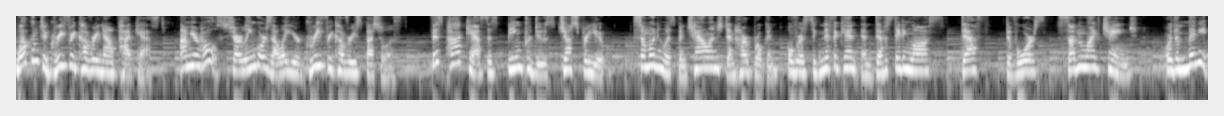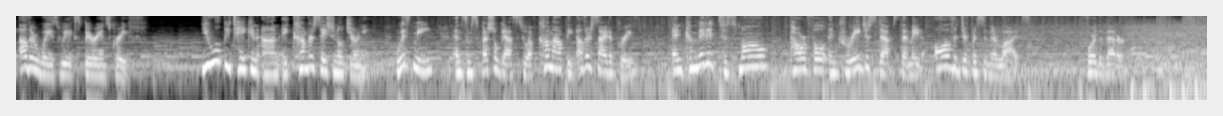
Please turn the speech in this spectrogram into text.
Welcome to Grief Recovery Now podcast. I'm your host, Charlene Gorzella, your grief recovery specialist. This podcast is being produced just for you, someone who has been challenged and heartbroken over a significant and devastating loss, death, divorce, sudden life change, or the many other ways we experience grief. You will be taken on a conversational journey with me and some special guests who have come out the other side of grief and committed to small, powerful, and courageous steps that made all the difference in their lives for the better.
